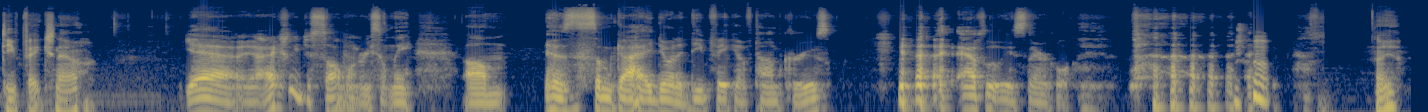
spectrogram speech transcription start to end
deep fakes now Yeah, yeah. I actually just saw one recently. Um, it was some guy doing a deep fake of Tom Cruise. Absolutely hysterical.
